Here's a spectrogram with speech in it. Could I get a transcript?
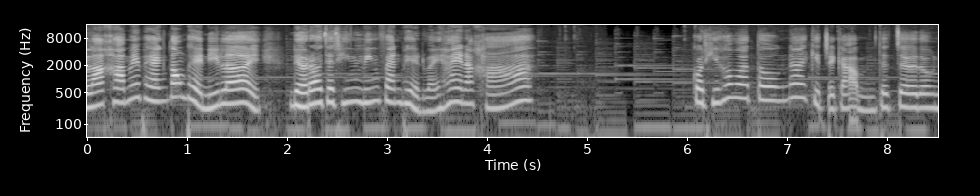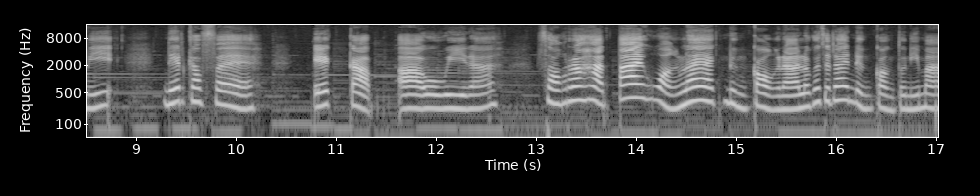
ดๆราคาไม่แพงต้องเพจนี้เลย เดี๋ยวเราจะทิ้งลิงก์แฟนเพจไว้ให้นะคะ กดคลิกเข้ามาตรงหน้ากิจกรรมจะเจอตรงนี้เน็ตกาแฟ X กับ ROV นะสองรหัสใต้ห่วงแรก 1 กล่องนะแล้วก็จะได้ 1 กล่องตรงนี้มา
